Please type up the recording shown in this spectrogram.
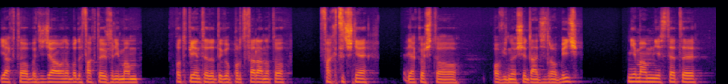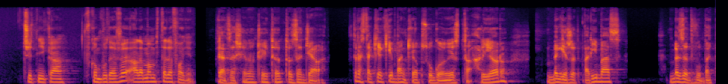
jak to będzie działało, no bo de facto, jeżeli mam podpięte do tego portfela, no to faktycznie jakoś to powinno się dać zrobić. Nie mam niestety czytnika w komputerze, ale mam w telefonie. Zgadza się, no czyli to, to zadziała. Teraz tak, jakie banki obsługują? Jest to Alior, BGŻ Paribas, BZWBK,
